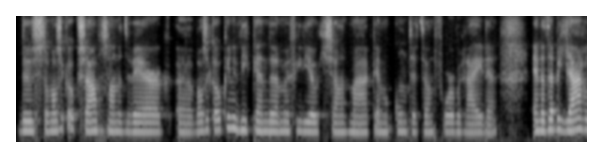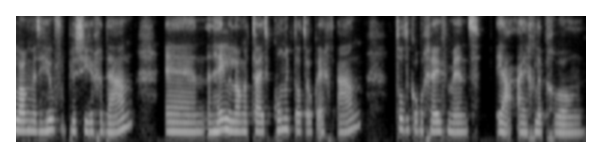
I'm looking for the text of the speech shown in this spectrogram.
Dus dan was ik ook s'avonds aan het werk, uh, was ik ook in de weekenden mijn video's aan het maken en mijn content aan het voorbereiden. En dat heb ik jarenlang met heel veel plezier gedaan. En een hele lange tijd kon ik dat ook echt aan. Tot ik op een gegeven moment, ja, eigenlijk gewoon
